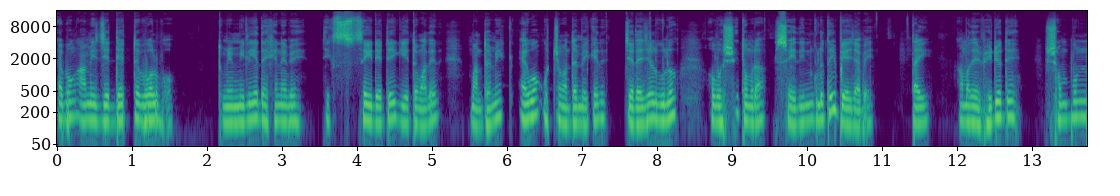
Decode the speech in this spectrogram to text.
এবং আমি যে ডেটটা বলব, তুমি মিলিয়ে দেখে নেবে, ঠিক সেই ডেটেই গিয়ে তোমাদের মাধ্যমিক এবং উচ্চ মাধ্যমিকের যে রেজাল্টগুলো অবশ্যই তোমরা সেই দিনগুলোতেই পেয়ে যাবে। তাই আমাদের ভিডিওতে সম্পূর্ণ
